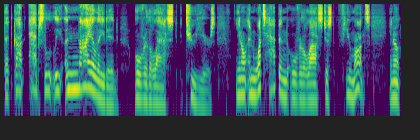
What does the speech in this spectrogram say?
that got absolutely annihilated over the last two years. You know, and what's happened over the last just few months? You know,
